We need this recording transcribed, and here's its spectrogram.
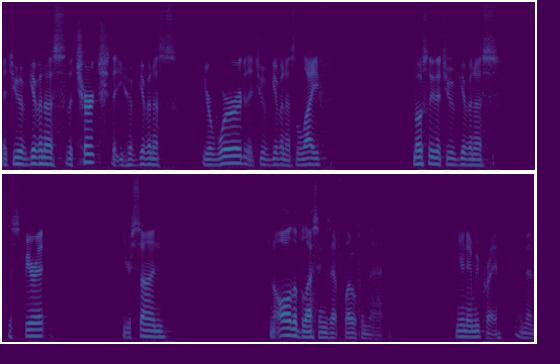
that you have given us the church, that you have given us your word, that you have given us life, mostly that you have given us the Spirit, your Son, and all the blessings that flow from that. In your name we pray. Amen.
